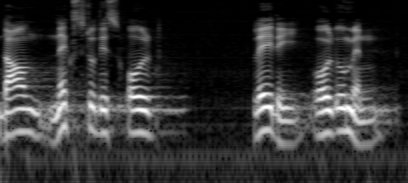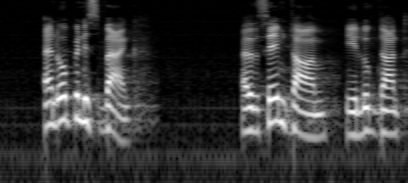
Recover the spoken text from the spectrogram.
down next to this old lady, old woman, and opened his bag. At the same time, he looked at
